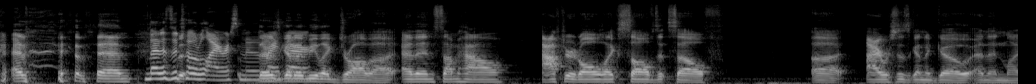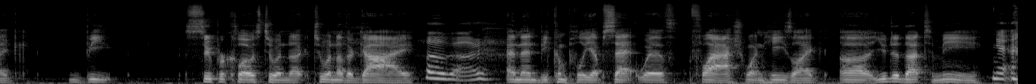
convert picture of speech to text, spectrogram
And then That is a total Iris move. there's right gonna there. be like drama. And then somehow after it all like solves itself, uh Iris is gonna go and then like be super close to another to another guy Oh god. and then be completely upset with Flash when he's like, "Uh, you did that to me, Yeah.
